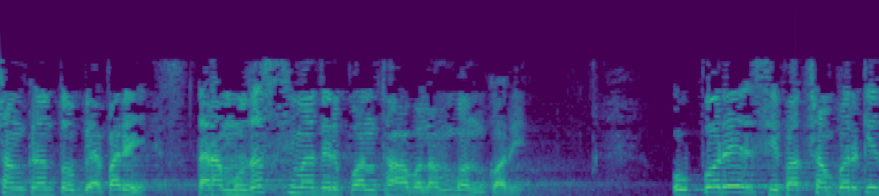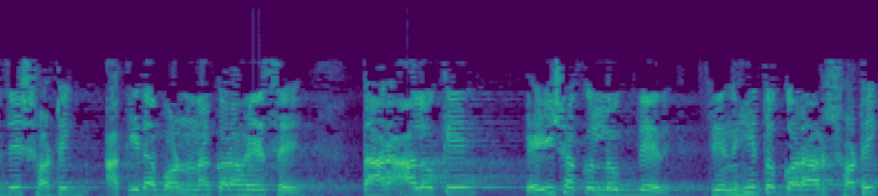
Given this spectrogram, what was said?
সংক্রান্ত ব্যাপারে তারা মুজাসিমাদের পন্থা অবলম্বন করে। উপরে সিফাত সম্পর্কে যে সঠিক আকিদা বর্ণনা করা হয়েছে, তার আলোকে এই সকল লোকদের চিহ্নিত করার সঠিক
